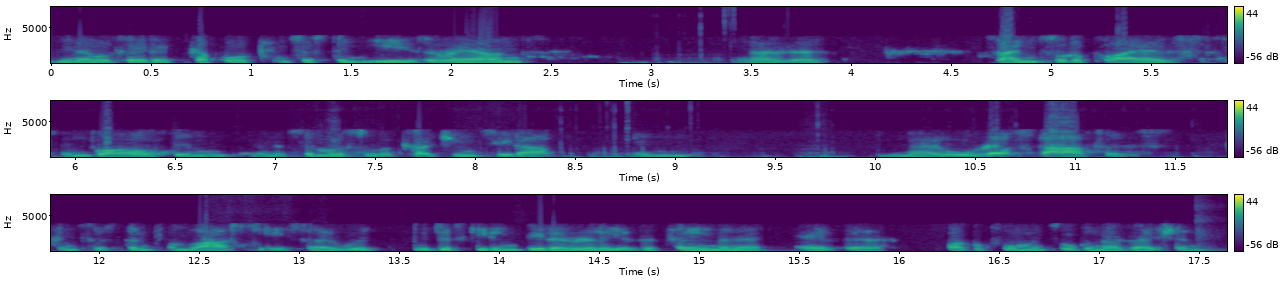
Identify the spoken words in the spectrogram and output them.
you know we've had a couple of consistent years around you know, the same sort of players involved in, in a similar sort of coaching setup, and you know, all of our staff is consistent from last year. So we're we're just getting better really as a team and a, as a high performance organisation.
